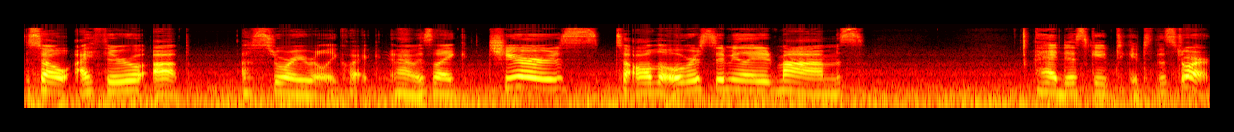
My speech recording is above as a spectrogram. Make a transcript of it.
So I threw up a story really quick and I was like, cheers to all the overstimulated moms. I had to escape to get to the store.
